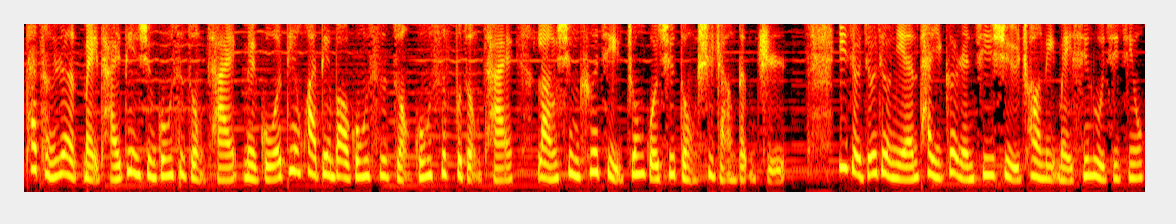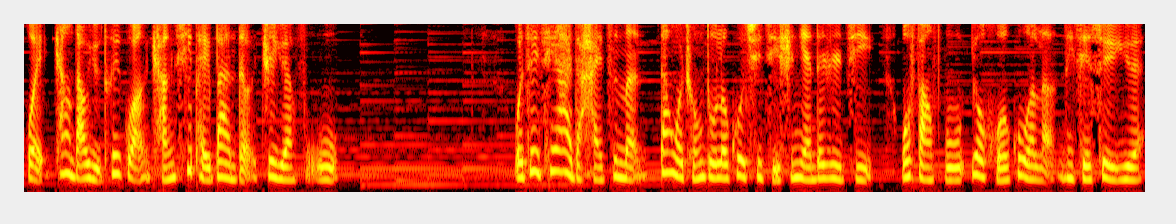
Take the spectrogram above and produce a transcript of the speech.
他曾任美台电讯公司总裁、美国电话电报公司总公司副总裁、朗讯科技中国区董事长等职。一九九九年，他以个人积蓄创立美心路基金会，倡导与推广长期陪伴的志愿服务。我最亲爱的孩子们，当我重读了过去几十年的日记，我仿佛又活过了那些岁月，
